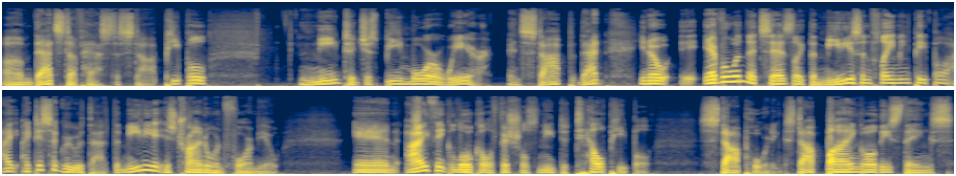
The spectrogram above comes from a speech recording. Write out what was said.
Um, that stuff has to stop. People need to just be more aware and stop that. You know, everyone that says like the media is inflaming people, I, I disagree with that. The media is trying to inform you. And I think local officials need to tell people stop hoarding, stop buying all these things.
